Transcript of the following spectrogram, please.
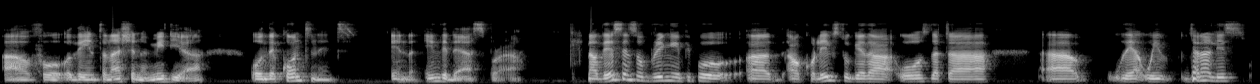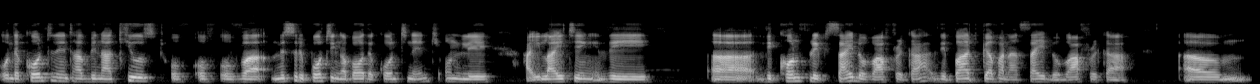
uh, for the international media on the continent and in the diaspora. Now, the essence of bringing people, our colleagues together, was that we journalists on the continent have been accused of of, of uh, misreporting about the continent, only highlighting the uh, the conflict side of Africa, the bad governance side of Africa, um,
